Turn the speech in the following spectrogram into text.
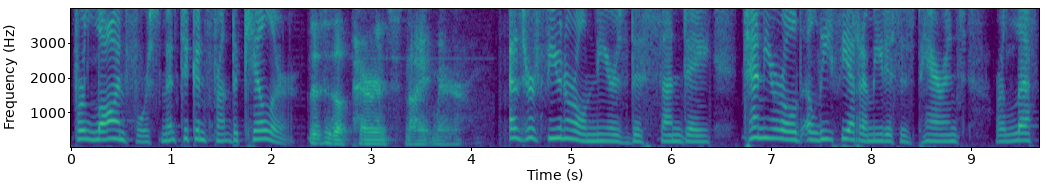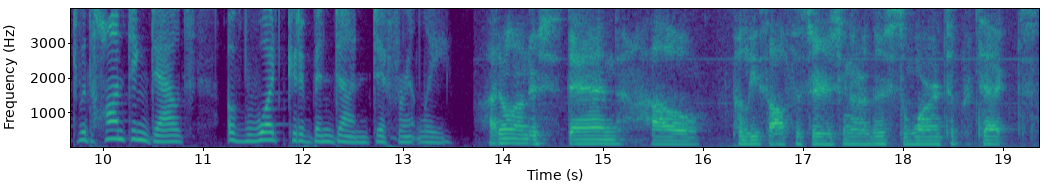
for law enforcement to confront the killer? This is a parent's nightmare. As her funeral nears this Sunday, 10 year old Alithia Ramirez's parents are left with haunting doubts of what could have been done differently. I don't understand how police officers, you know, they're sworn to protect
